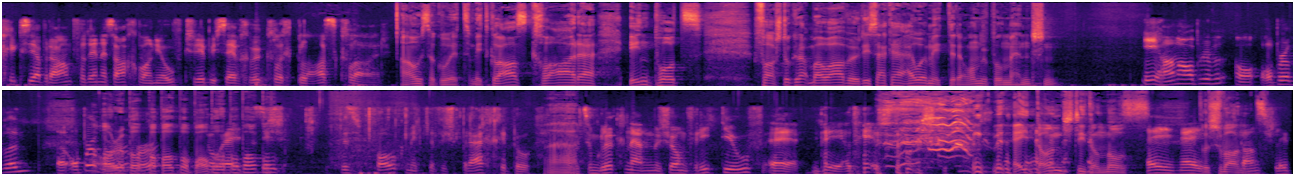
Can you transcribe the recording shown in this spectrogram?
sicher gewesen, aber anhand von diesen Sachen, die ich aufgeschrieben habe, ist es einfach wirklich glasklar. Also gut, mit glasklaren Inputs fasst du gerade mal an, würde ich sagen, auch mit der Honorable Mention. Aber Oberblum. Bobble- das, ist, die Folge mit den Versprechern. Du. Ah. Aber zum Glück nehmen wir schon am Freitag auf. Äh, nein, an der ersten Donnerstag. haben Donnerstag, du Nuss. Hey, nein, Du Schwanz. ganz schlimm.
